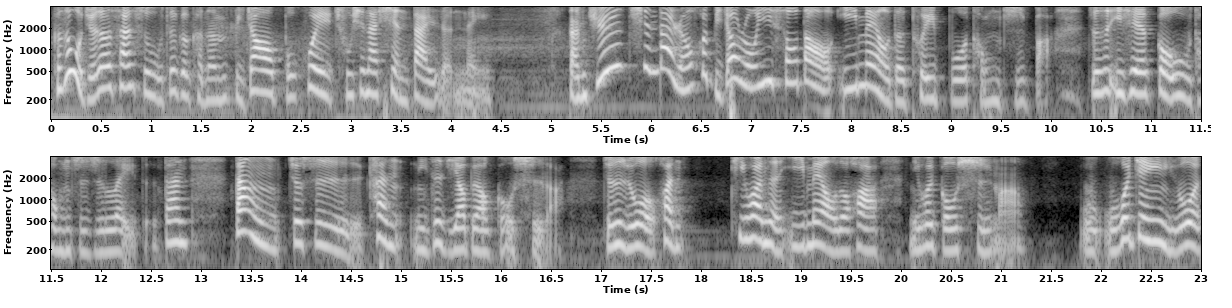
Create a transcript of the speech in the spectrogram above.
可是我觉得三十五这个可能比较不会出现在现代人呢。感觉现代人会比较容易收到 email 的推播通知吧，就是一些购物通知之类的。但但就是看你自己要不要勾视啦。就是如果换替换成 email 的话，你会勾视吗？我我会建议你，如果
